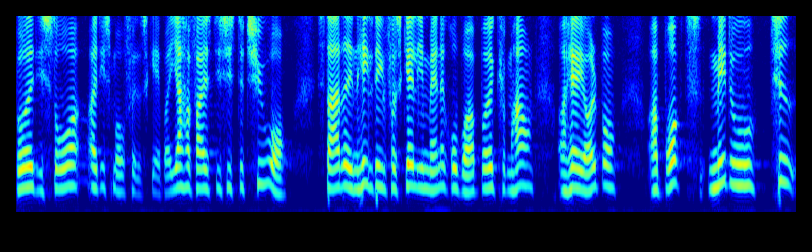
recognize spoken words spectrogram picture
Både i de store og i de små fællesskaber. Jeg har faktisk de sidste 20 år startet en hel del forskellige mandegrupper op, både i København og her i Aalborg, og har brugt midt uge tid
